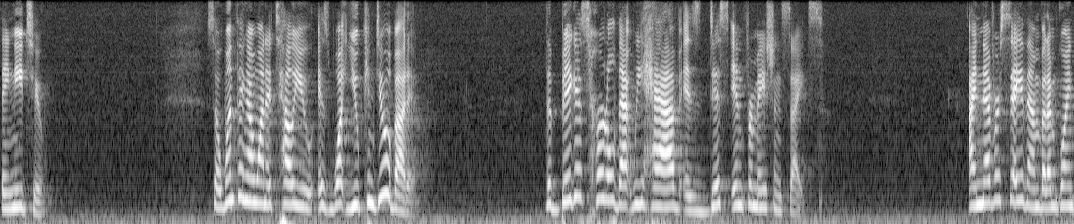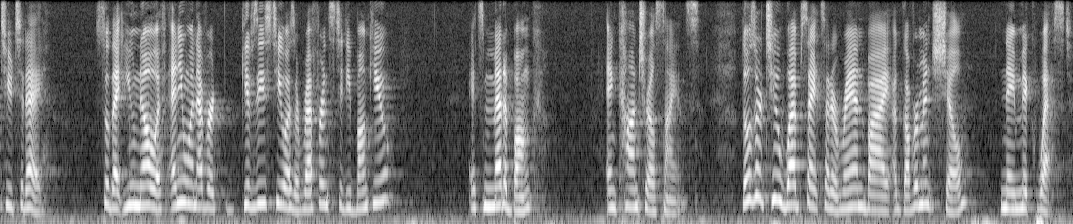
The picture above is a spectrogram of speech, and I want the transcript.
They need to. So, one thing I want to tell you is what you can do about it. The biggest hurdle that we have is disinformation sites. I never say them, but I'm going to today so that you know if anyone ever gives these to you as a reference to debunk you, it's Metabunk and Contrail Science. Those are two websites that are ran by a government shill named Mick West.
